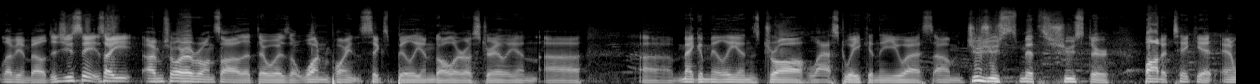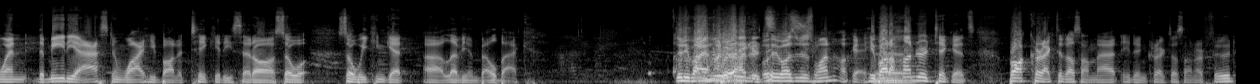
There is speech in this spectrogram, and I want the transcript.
Le'Veon Bell, did you see? So you, I'm sure everyone saw that there was a 1.6 billion dollar Australian uh, uh, Mega Millions draw last week in the U.S. Um, Juju Smith Schuster bought a ticket, and when the media asked him why he bought a ticket, he said, "Oh, so so we can get uh, and Bell back." Did he buy a 100 hundred? tickets. It wasn't just one. Okay, he bought a Yeah. hundred tickets. Brock corrected us on that. He didn't correct us on our food.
